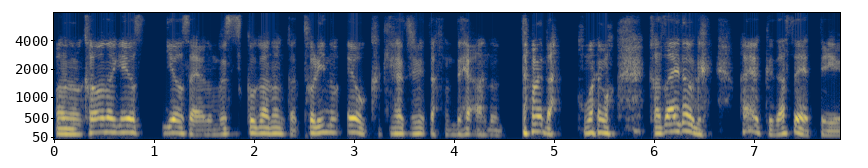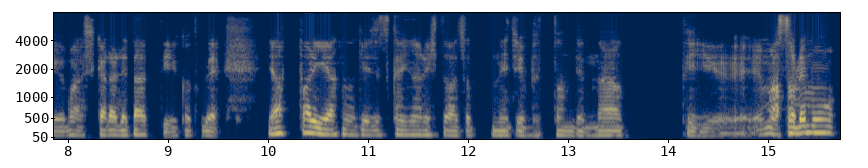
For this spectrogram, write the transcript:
あの川投業祭あの息子がなんか鳥の絵を描き始めたので、あの、ダメだ、お前も家財道具早く出せっていう、まあ叱られたっていうことで、やっぱりあの芸術家になる人はちょっとね、自ぶっ飛んでんなっていう、まあそれも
